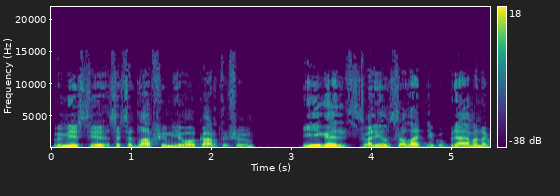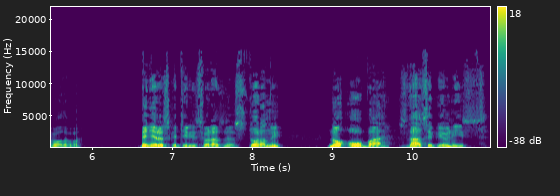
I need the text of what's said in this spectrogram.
вместе с оседлавшим его Картышевым. Игорь свалил салатнику прямо на голову. Они раскатились в разные стороны, но оба с насыпи вниз.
